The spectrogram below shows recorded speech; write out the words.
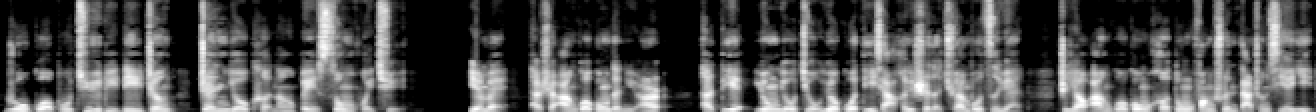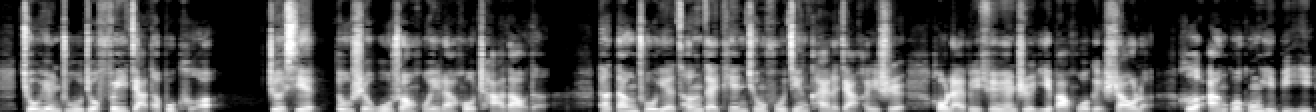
如果不据理力争，真有可能被送回去。因为她是安国公的女儿，他爹拥有九月国地下黑市的全部资源，只要安国公和东方顺达成协议，邱运竹就非嫁他不可。这些都是无双回来后查到的。他当初也曾在天穹附近开了家黑市，后来被轩辕志一把火给烧了。和安国公一比，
